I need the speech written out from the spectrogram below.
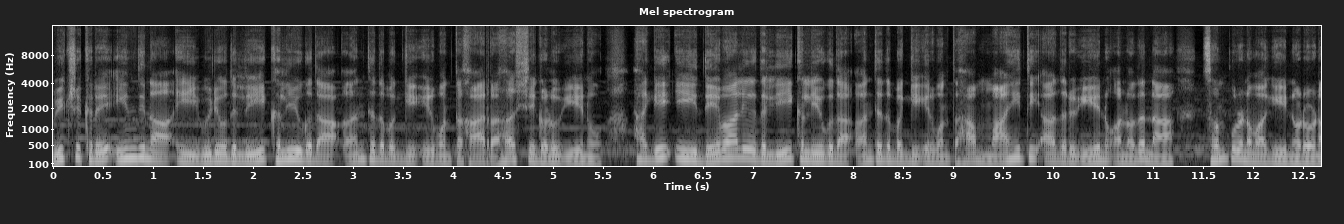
ವೀಕ್ಷಕರೇ, ಇಂದಿನ ಈ ವಿಡಿಯೋದಲ್ಲಿ ಕಲಿಯುಗದ ಅಂತ್ಯದ ಬಗ್ಗೆ ಇರುವಂತಹ ರಹಸ್ಯಗಳು ಏನು? ಹಾಗೆ ಈ ದೇವಾಲಯದಲ್ಲಿ ಕಲಿಯುಗದ ಅಂತ್ಯದ ಬಗ್ಗೆ ಇರುವಂತಹ ಮಾಹಿತಿ ಆದರೂ ಏನು ಅನ್ನೋದನ್ನು ಸಂಪೂರ್ಣವಾಗಿ ನೋಡೋಣ.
